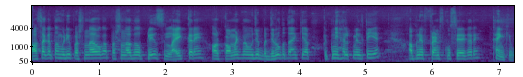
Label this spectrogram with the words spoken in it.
आशा करता हूँ वीडियो पसंद आया होगा। पसंद आया तो प्लीज़ लाइक करें और कमेंट में मुझे ज़रूर बताएँ कि आपको कितनी हेल्प मिलती है। अपने फ्रेंड्स को शेयर करें। थैंक यू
